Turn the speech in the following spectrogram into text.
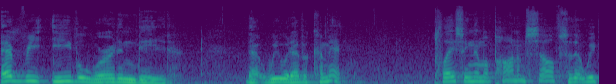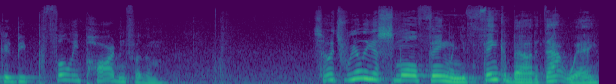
every evil word and deed that we would ever commit, placing them upon himself so that we could be fully pardoned for them. So it's really a small thing when you think about it that way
